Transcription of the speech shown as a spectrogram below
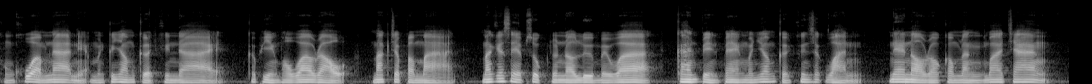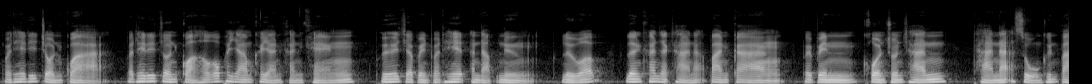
ของขั้วอำนาจเนี่ยมันก็ย่อมเกิดขึ้นได้ ก็เพียงเพราะว่าเรามักจะประมาท มักจะเสพสุขจนเราลืมไปว่า การเปลี่ยนแปลงมันย่อมเกิดขึ้นสักวัน แน่นอนเรากำลังว่าจ้างประเทศที่จนกว่า ประเทศที่จนกว่าเขาก็พยายามขยันขันแข็ง เพื่อที่จะเป็นประเทศอันดับหนึ่งหรือว่าเลื่อนขั้นจากฐานะปานกลาง ไปเป็นคนชนชั้น ฐานะสูงขึ้นไป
